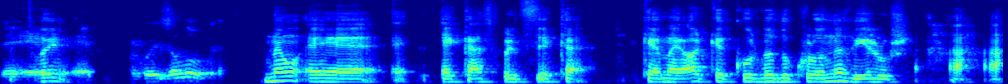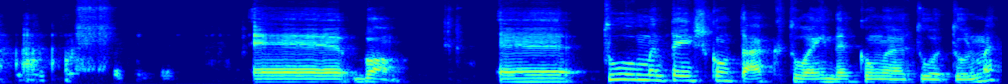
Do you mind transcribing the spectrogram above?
É, é uma coisa louca. Não, é, é, é caso para dizer que, que é maior que a curva do coronavírus. É, bom, é, tu mantens contacto ainda com a tua turma?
